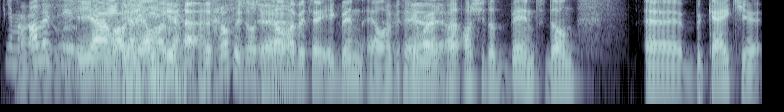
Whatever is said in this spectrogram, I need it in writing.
Ja, maar, Maar, alle series Ja, zijn maar als je de grap is als je Ja. LHBT, ik ben LHBT, Ja, maar als je dat bent, dan eh, bekijk je,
